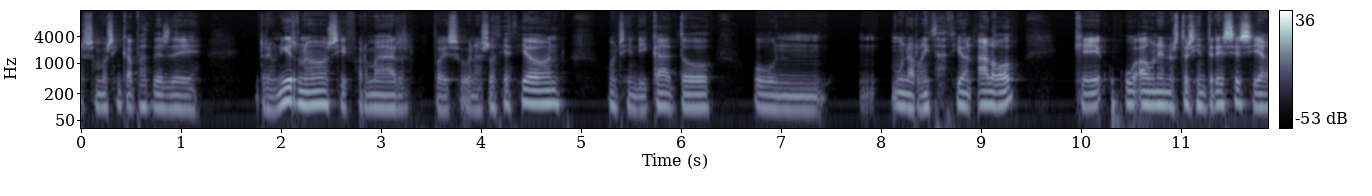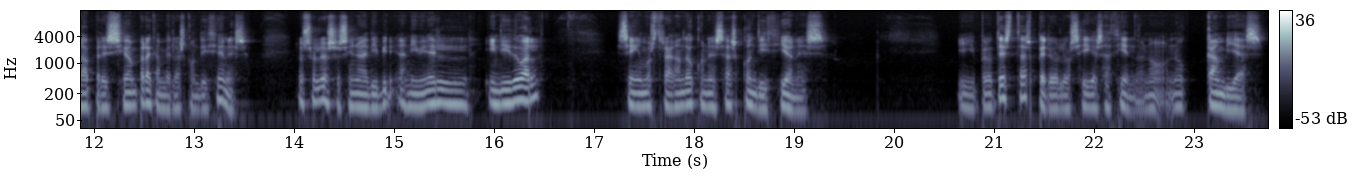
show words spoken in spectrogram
somos incapaces de reunirnos y formar pues una asociación, un sindicato, una organización, algo que aúne nuestros intereses y haga presión para cambiar las condiciones. No solo eso, sino a nivel individual seguimos tragando con esas condiciones. Y protestas, pero lo sigues haciendo, no, no cambias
